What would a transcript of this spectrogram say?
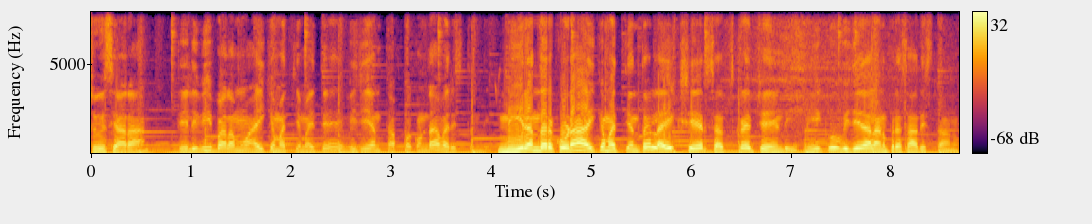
చూశారా? తెలివి బలము అయితే విజయం తప్పకుండా వరిస్తుంది. మీరందరూ కూడా ఐకమత్యంతో లైక్ షేర్ సబ్స్క్రైబ్ చేయండి. మీకు విజయాలను ప్రసాదిస్తాను.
